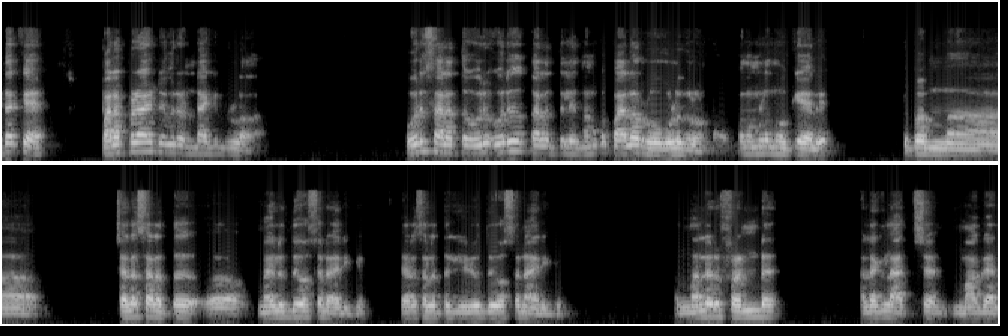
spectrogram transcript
ഇതൊക്കെ പലപ്പോഴായിട്ട് ഇവർ ഉണ്ടാക്കിയിട്ടുള്ളതാണ് ഒരു സ്ഥലത്ത് ഒരു ഒരു തലത്തിൽ നമുക്ക് പല റോളുകളുണ്ടാവും. ഇപ്പൊ നമ്മൾ നോക്കിയാൽ ഇപ്പം ചില സ്ഥലത്ത് മേലുദ്യോഗസ്ഥനായിരിക്കും ചില സ്ഥലത്ത് കീഴുദ്യോഗസ്ഥനായിരിക്കും. നല്ലൊരു ഫ്രണ്ട് അല്ലെങ്കിൽ അച്ഛൻ മകൻ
